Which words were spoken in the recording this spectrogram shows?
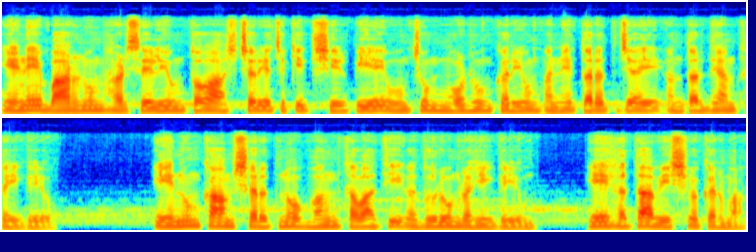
એણે બારનું હડસેલ્યું તો આશ્ચર્યચકિત શિલ્પીએ ઊંચું મોઢું કર્યું અને તરત જ એ અંતર્ધ્યાન થઈ ગયો. એનું કામ શરતનો ભંગ થવાથી અધૂરું રહી ગયું. એ હતા વિશ્વકર્મા.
